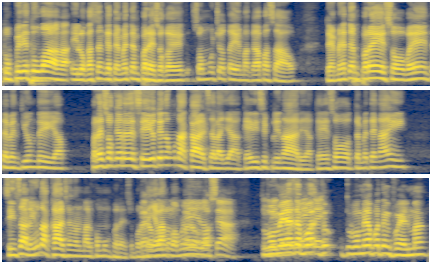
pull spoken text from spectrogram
Tú pides tu baja y lo que hacen es que te meten preso, que son muchos temas que ha pasado. Te meten preso 20, 21 días. Preso quiere decir, ellos tienen una cárcel allá, que es disciplinaria, que eso te meten ahí sin salir. Una cárcel normal como un preso, porque Pero llevan como- pero, comida. o sea, Tu familia, se puede, tu, tu familia puede estar enferma,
